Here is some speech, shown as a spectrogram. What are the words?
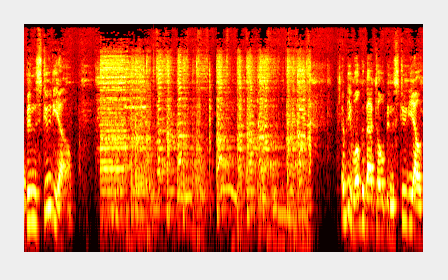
Open Studio. Everybody, welcome back to Open Studio.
